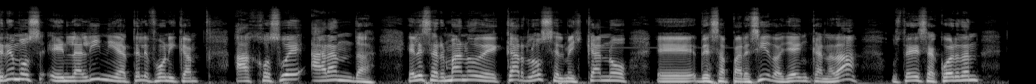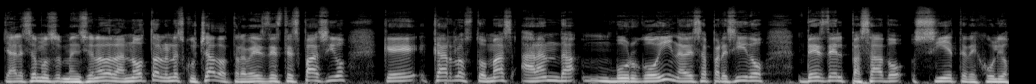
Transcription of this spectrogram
Tenemos en la línea telefónica a Josué Aranda. Él es hermano de Carlos, el mexicano eh, desaparecido allá en Canadá. Ustedes se acuerdan, ya les hemos mencionado la nota, lo han escuchado a través de este espacio, que Carlos Tomás Aranda Burgoín ha desaparecido desde el pasado 7 de julio.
